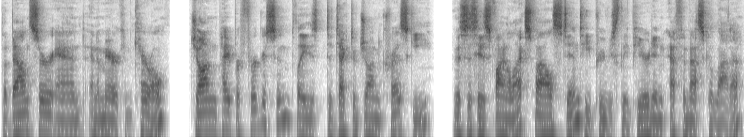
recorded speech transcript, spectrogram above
The Bouncer, and An American Carol. John Pyper Ferguson plays Detective John Kresge. This is his final X Files stint. He previously appeared in F. Emasculata.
